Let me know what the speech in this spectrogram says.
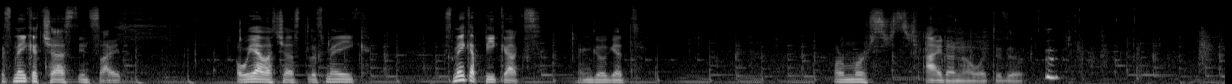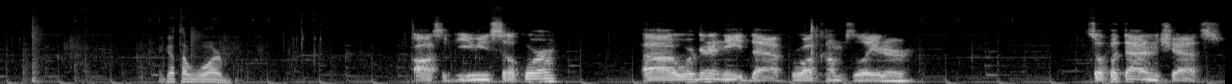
Let's make a chest inside. Oh, we have a chest. Let's make... Let's make a pickaxe and go get... Or more... I don't know what to do. I got a worm. Awesome. You mean silkworm? Uh, we're gonna need that for what comes later. So put that in the chest.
